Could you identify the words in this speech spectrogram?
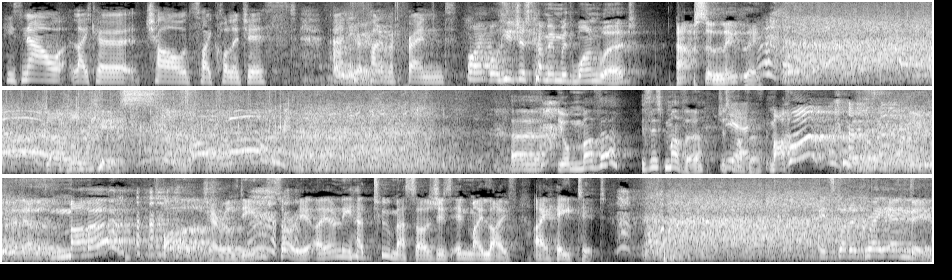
he's, now like a child psychologist, and Okay. he's kind of a friend. All right, well, he's just come in with one word. Absolutely. Double kiss. Uh, your mother? Is this mother? Just Yes. mother. Mother? you put it down as mother? Geraldine, sorry, I only had two massages in my life. I hate it. It's got a great ending.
